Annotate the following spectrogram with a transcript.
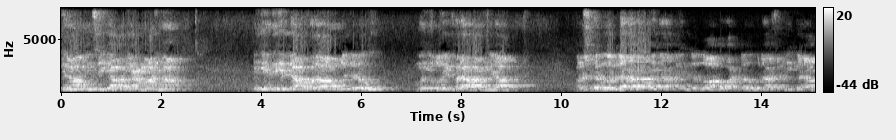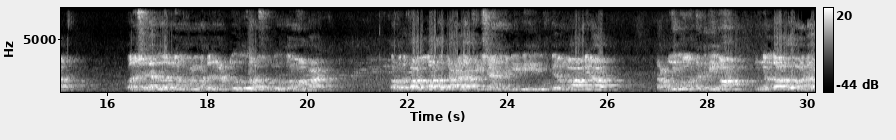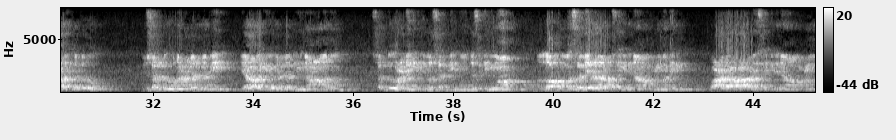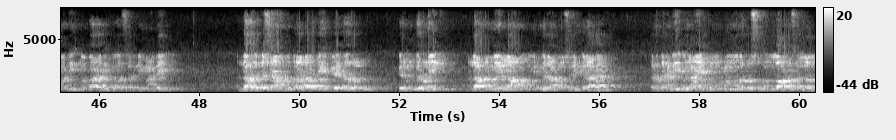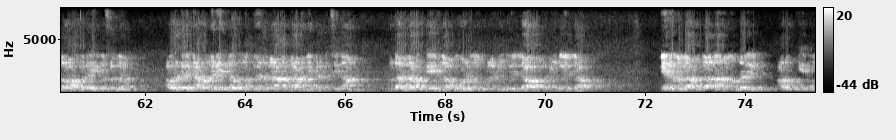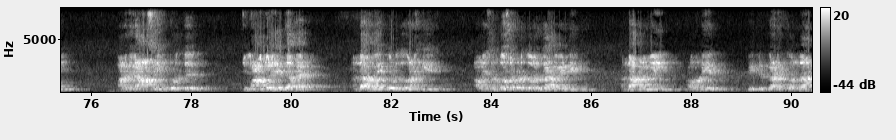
لنا ومن سيئات أعمالنا من يهده الله فلا مضل له ومن يضلل فلا هادي له ونشهد أن لا اللهم صل على سيدنا محمد وعلى آل سيدنا محمد وبارك وسلم عليه அல்லாஹ் ஷானு தாலாவுடைய பேரருள் பெரும் கருணை அல்லாஹ் நம்மை எல்லாம் முஸ்லிம்களாக முஸ்லிம்களாக தனது ஹபீபு நாயகம் முகமது ரசூலுல்லாஹி ஸல்லல்லாஹு அலைஹி வஸல்லம் அவர்களின் அருள் நிறைந்த உம்மத்தினர்களாக அல்லாஹ் நம்மை பிறக்கச் செய்தான் அந்த அல்லாவுக்கு எல்லா புகழும் அல்ஹம்துலில்லாஹ் இல்லா மேலும் இல்லா மேலும் அல்லாவுக்கான உடலில் ஆரோக்கியமும் மனதில் ஆசையும் கொடுத்து ஜும்மா தொழுகைக்காக அல்லாஹ்வை தொழுது வணங்கி அவனை சந்தோஷப்படுத்துவதற்காக வேண்டி அல்லாஹ் நம்மை அவனுடைய வீட்டிற்கு அழைத்து வந்தான்.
